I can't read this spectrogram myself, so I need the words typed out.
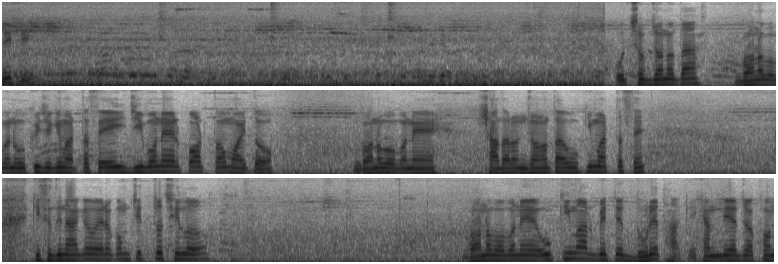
দিছি। উৎসব জনতা গণভবনে উকি ঝুঁকি মারতেছে। এই জীবনের প্রথম হয়তো গণভবনে সাধারণ জনতা উকি মারতেছে। কিছুদিন আগেও এরকম চিত্র ছিল। গণভবনে উকি মার বেতে দূরে থাক। এখান দিয়ে যখন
